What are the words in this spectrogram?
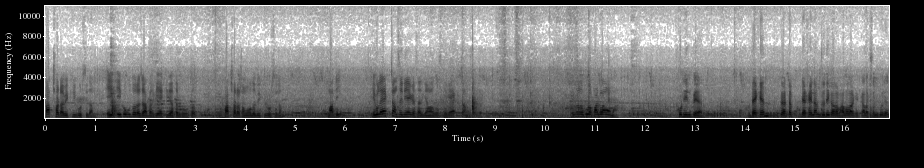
পাঁচ ছটা বিক্রি করছিলাম। এই এই কবুতরের জাত আর কি, একই জাতের কবুতর। পাঁচ ছটা সম্ভবত বিক্রি করছিলাম। মাদি, এগুলো এক চান্সে নিয়ে গেছে আর কি আমার কাছ থেকে, এক চান্স এগুলো পুরো পাগলা মামা। কঠিন পেয়ার দেখেন পেয়ারটা দেখাইলাম, যদি কারও ভালো লাগে কালেকশন করেন,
